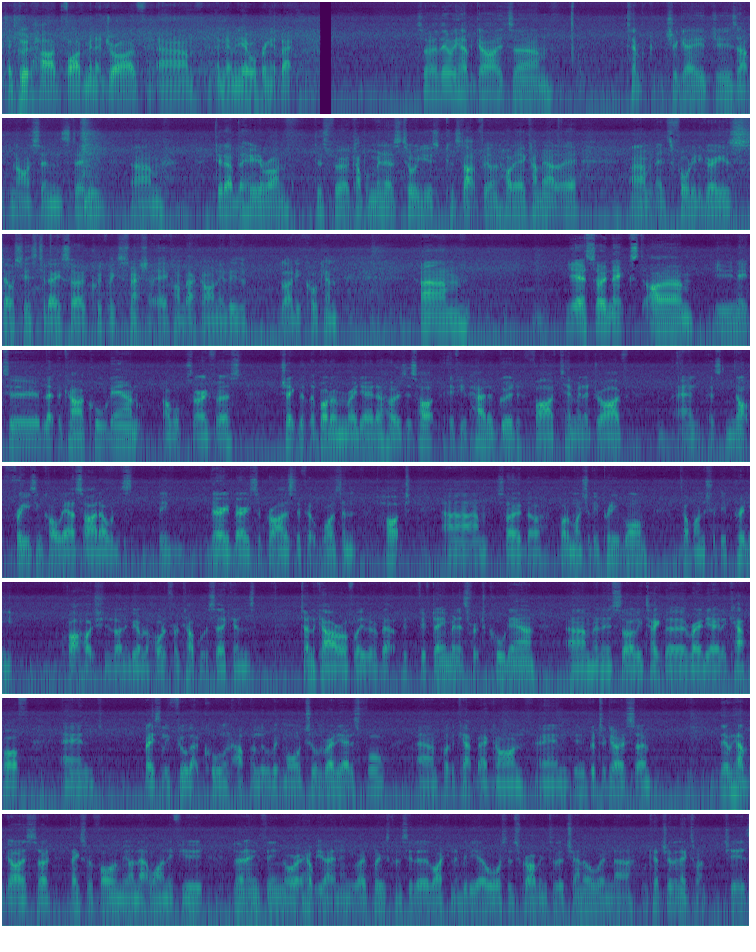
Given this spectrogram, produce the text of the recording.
a good hard five minute drive um, and then yeah, we'll bring it back. So there we have it guys. Um, temperature gauge is up nice and steady. Um, did have the heater on just for a couple minutes till you can start feeling hot air come out of there. Um, it's 40 degrees Celsius today, so quickly smash that aircon back on. It is bloody cooking. Um, yeah, so next um, you need to let the car cool down. Oh, whoops, sorry, first. Check that the bottom radiator hose is hot. If you've had a good five, 10 minute drive and it's not freezing cold outside, I would be very, very surprised if it wasn't hot. Um, so the bottom one should be pretty warm, top one should be pretty quite hot, you should only be able to hold it for a couple of seconds. Turn the car off, leave it about 15 minutes for it to cool down, um, and then slowly take the radiator cap off and basically fill that coolant up a little bit more till the radiator's full. Um, put the cap back on and you're good to go. So there we have it guys. So thanks for following me on that one. If you learn anything or it helped you out in any way, please consider liking the video or subscribing to the channel and uh, we'll catch you in the next one. Cheers.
